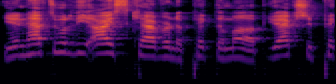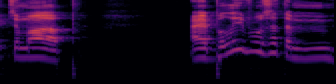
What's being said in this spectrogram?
you didn't have to go to the Ice Cavern to pick them up. You actually picked them up. I believe it was at the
